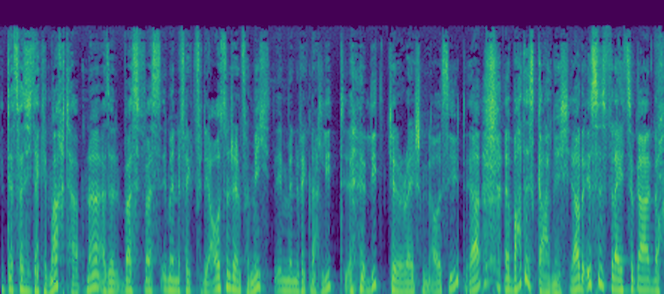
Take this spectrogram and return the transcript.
das, was ich da gemacht habe, ne, also was, was im Endeffekt für die Außenstellen, für mich im Endeffekt nach Lead, Lead Generation aussieht, ja, äh, war das gar nicht. Ja, oder ist es vielleicht sogar noch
